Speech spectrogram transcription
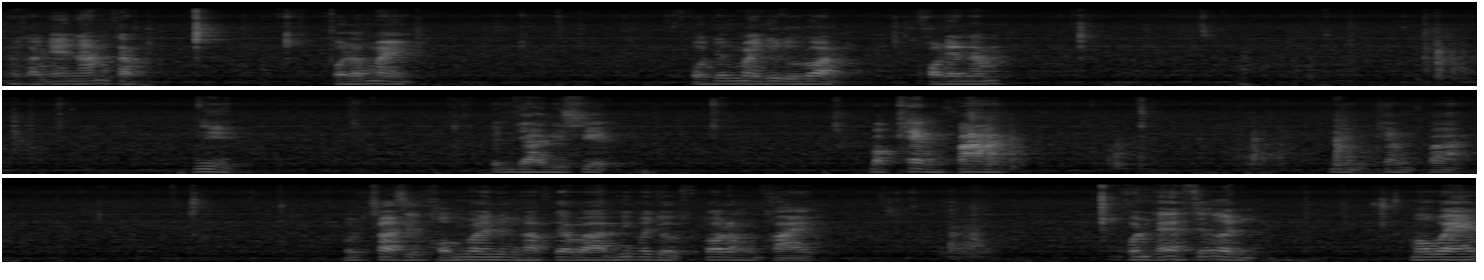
แล้วก็แนะนำกับผลไม้ผลไม้ ฤดูร้อนขอแนะนำนี่ เป็นยาพิเศษบักแข้งปลานี่บักแข้งปลารสชาติสิขมหน่อยหนึงครับ แต่ว่ามีประโยชน์ต่อร่างกาย คนไทยเขาจะเอิญมาแว้ง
